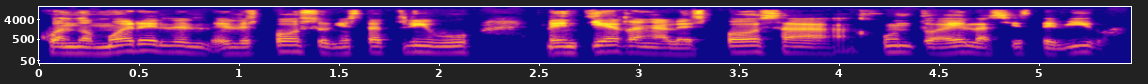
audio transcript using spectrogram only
cuando muere el, esposo en esta tribu, le entierran a la esposa junto a él, así esté viva.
